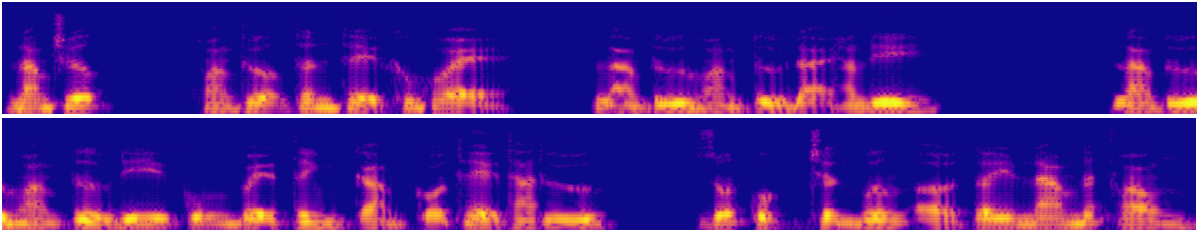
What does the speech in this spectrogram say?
Năm trước, hoàng thượng thân thể không khỏe, làm tứ hoàng tử đại hắn đi. Làm tứ hoàng tử đi cũng về tình cảm có thể tha thứ, rốt cuộc Trần Vương ở Tây Nam đất phong,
